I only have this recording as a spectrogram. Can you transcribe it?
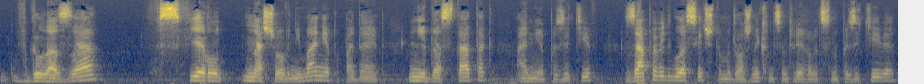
в глаза, в сферу нашего внимания попадает недостаток, а не позитив. Заповедь гласит, что мы должны концентрироваться на позитиве,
